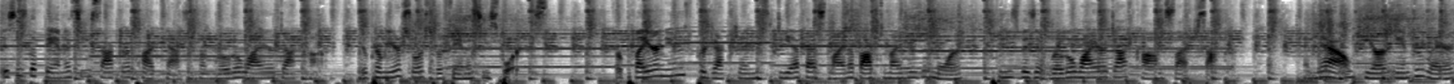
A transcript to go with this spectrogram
This is the Fantasy Soccer Podcast from RotoWire.com, your premier source for fantasy sports. For player news, projections, DFS lineup optimizers, and more, please visit RotoWire.com slash soccer. And now, here are Andrew Laird,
